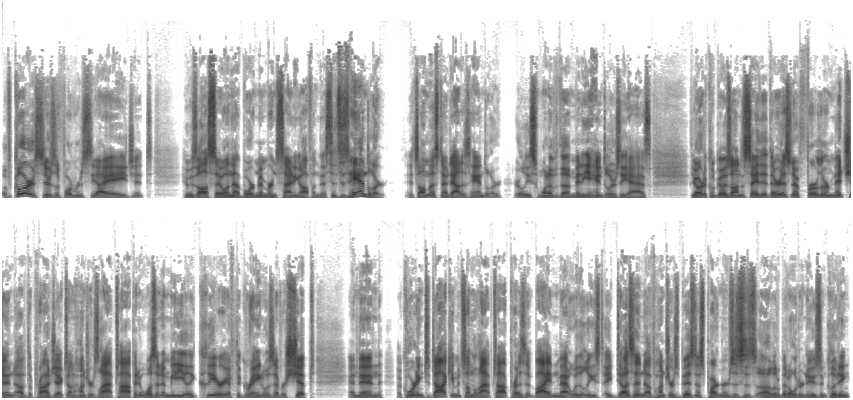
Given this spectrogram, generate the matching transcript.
of course, there's a former CIA agent who is also on that board member and signing off on this. It's his handler. It's almost no doubt his handler, or at least one of the many handlers he has. The article goes on to say that there is no further mention of the project on Hunter's laptop, and it wasn't immediately clear if the grain was ever shipped. And then, according to documents on the laptop, President Biden met with at least a dozen of Hunter's business partners. This is a little bit older news, including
